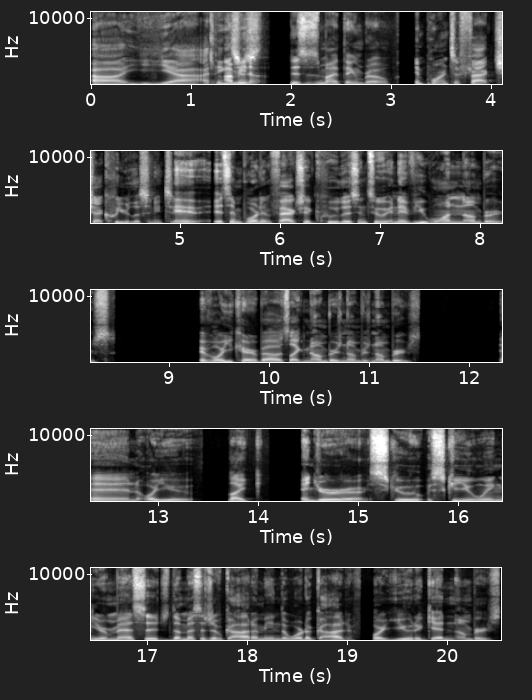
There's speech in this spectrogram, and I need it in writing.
uh yeah, I think I mean, this is my thing, bro. important to fact check who you're listening to. It, it's important to fact check who you listen to, and if you want numbers, if all you care about is like numbers, numbers, numbers, and or you like, and you're skew, skewing your message, the message of God, I mean, the word of God, for you to get numbers,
